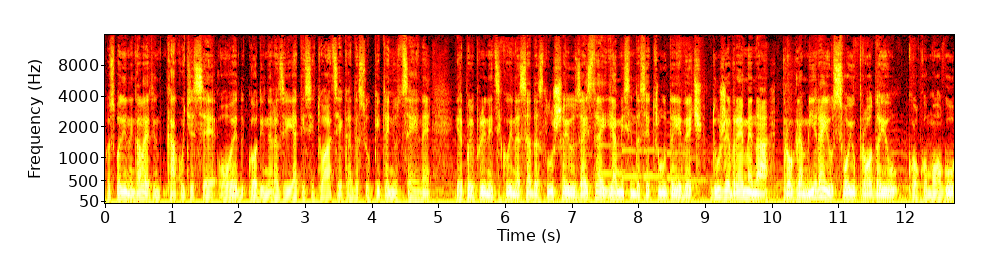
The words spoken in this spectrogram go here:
Gospodine Galetin, kako će se ove godine razvijati situacija kada su u pitanju cene? Jer poljoprivrednici koji nas sada slušaju, zaista ja mislim da se trude i već duže vremena programiraju svoju prodaju koliko mogu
